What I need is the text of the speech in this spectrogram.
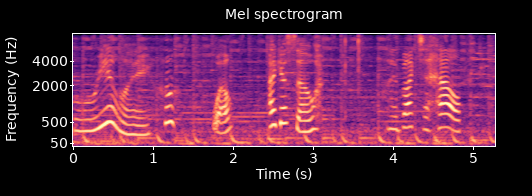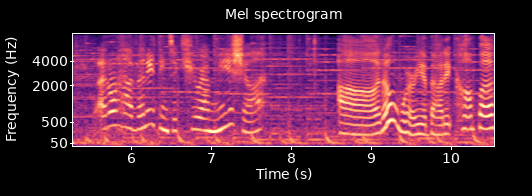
Really? Huh. Well, I guess so. I'd like to help. I don't have anything to cure amnesia. Ah, don't worry about it, Compa.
